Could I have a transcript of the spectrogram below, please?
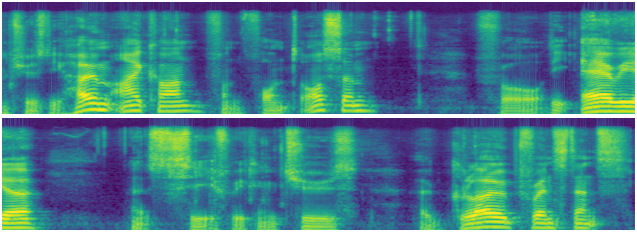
I'll choose the home icon from font awesome. For the area, let's see if we can choose a globe, for instance.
